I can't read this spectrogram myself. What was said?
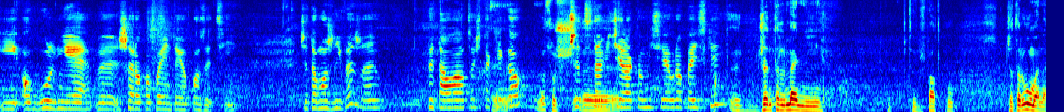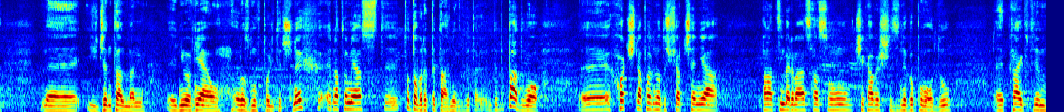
i ogólnie szeroko pojętej opozycji. Czy to możliwe, że pytała o coś takiego No cóż, przedstawiciela Komisji Europejskiej? dżentelmeni, tym przypadku gentlewoman e, i gentleman e, nie ujawniają rozmów politycznych, natomiast e, to dobre pytanie, gdyby, tak- gdyby padło, choć na pewno doświadczenia pana Timmermansa są ciekawe jeszcze z innego powodu. Kraj, w którym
